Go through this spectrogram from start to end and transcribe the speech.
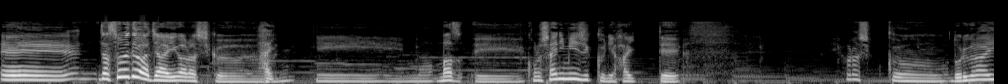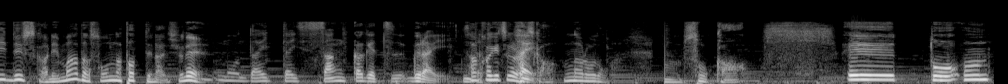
えー、じゃあそれではじゃあ、五十嵐くん。はい。えー、ままず、えー、このシャイニーミュージックに入って、五十嵐くん、どれぐらいですかね？まだそんな経ってないですよね。もうだいたい3ヶ月ぐらい。3ヶ月ぐらいですか、はなるほど。うん、そうか。えー、っと、うん、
